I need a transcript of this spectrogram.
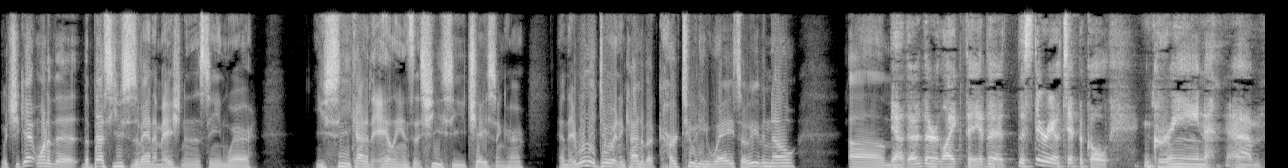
which you get one of the the best uses of animation in this scene where you see kind of the aliens that she see chasing her, and they really do it in kind of a cartoony way. So even though, um, yeah, they're they're like the the the stereotypical green, um,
